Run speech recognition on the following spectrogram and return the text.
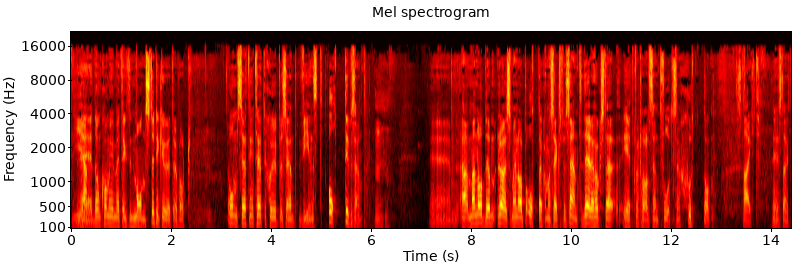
Ja. Eh, de kommer med ett riktigt monster till Q1-rapport. Omsättning 37 procent, vinst 80 procent. Mm. Eh, man nådde rörelsemarginal på 8,6 procent. Det är det högsta i ett kvartal sedan 2017. Starkt. Det är starkt.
